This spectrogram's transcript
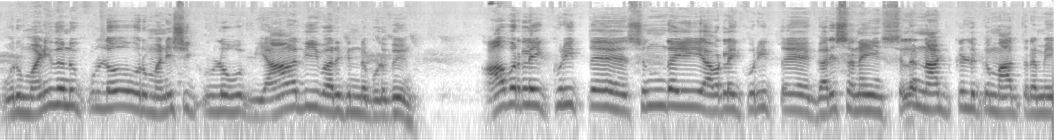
ஒரு மனிதனுக்குள்ளோ ஒரு மனுஷிக்குள்ளோ வியாதி வருகின்ற பொழுது அவர்களை குறித்த சிந்தை அவர்களை குறித்த கரிசனை சில நாட்களுக்கு மாத்திரமே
